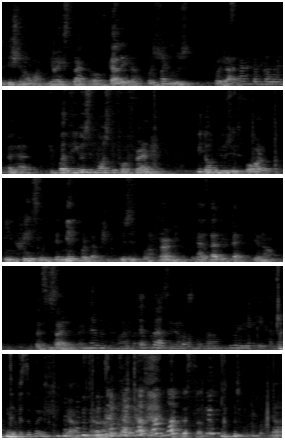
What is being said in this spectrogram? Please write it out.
traditional one. You know, extract of galega was used for that. Екстракт And, галети. uh, but we use it mostly for firming. We don't use it for increasing the milk production. We use it for firming. It has that effect, you know. That's a side effect. Не визиває. Ефект просто. Ну, який казав. Не визиваю. Yeah. uh, Досада. Yeah.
